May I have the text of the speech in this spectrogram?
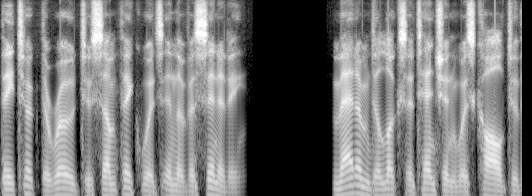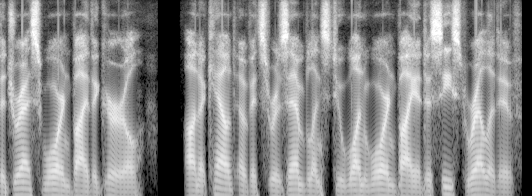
they took the road to some thick woods in the vicinity. Madame de Luc's attention was called to the dress worn by the girl, on account of its resemblance to one worn by a deceased relative.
